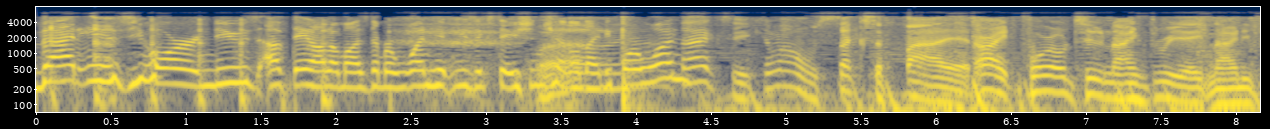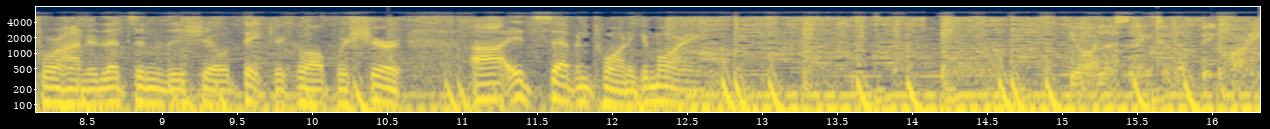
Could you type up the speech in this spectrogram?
That is your news update on Omaha's number one hit music station, Channel 94.1. Sexy. Come on, sexify it. All right, 402 938 9400. That's into the show. Take your call for sure. Uh, it's 720. Good morning. You're listening to The Big Party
